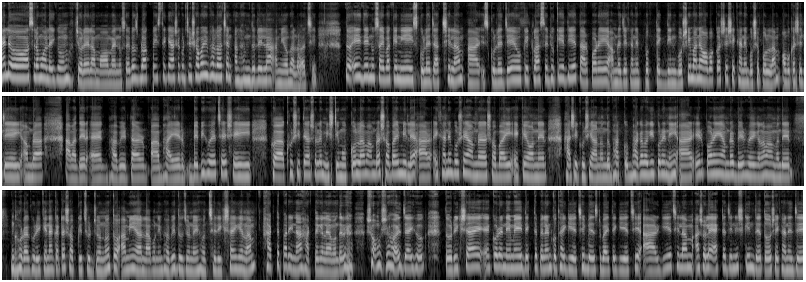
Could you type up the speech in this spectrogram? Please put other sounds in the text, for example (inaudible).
Hello, আসসালামু আলাইকুম। চলে এলাম মম অ্যান্ড নুসাইবাস ব্লগ পেজ থেকে। আশা করছি সবাই ভালো আছেন। আলহামদুলিল্লাহ, আমিও ভালো আছি। তো এই যে নুসাইবাকে নিয়ে স্কুলে যাচ্ছিলাম আর স্কুলে যে ওকে ক্লাসে ঢুকিয়ে দিয়ে তারপরে আমরা যেখানে প্রত্যেক দিন বসি মানে অবকাশে সেখানে বসে পড়লাম। অবকাশে যেই আমরা, আমাদের এক ভাবির তার ভাইয়ের বেবি হয়েছে, সেই খুশিতে আসলে মিষ্টি মুখ করলাম আমরা সবাই মিলে। আর এখানে বসে আমরা সবাই একে অন্যের হাসি খুশি আনন্দ ভাগ, ভাগাভাগি করে নেই। আর এরপরেই আমরা বের হয়ে গেলাম আমাদের ঘোরাঘুরি, কেনাকাটা সব কিছুর জন্য। তো আমি আর লাবণী ভাবি দুজনেই হচ্ছে রিক্সায় গেলাম। হাঁটতে পারি না, হাঁটতে গেলে আমাদের (laughs) সমস্যা হয়, যাই হোক। তো রিক্সায় করে নেমেই দেখতে পেলেন কোথায় গিয়েছি বেস্ট বাইতে গিয়েছি। আর গিয়েছিলাম আসলে একটা জিনিস কিনতে, তো সেখানে যে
